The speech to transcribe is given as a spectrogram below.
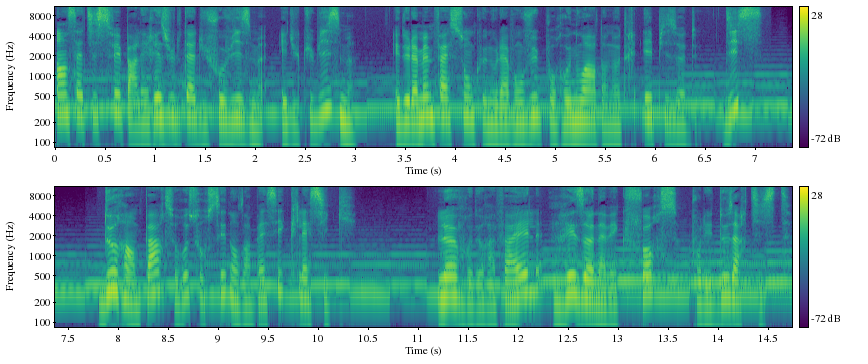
Insatisfait par les résultats du fauvisme et du cubisme, et de la même façon que nous l'avons vu pour Renoir dans notre épisode 10, Derain part se ressourcer dans un passé classique. L'œuvre de Raphaël résonne avec force pour les deux artistes.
